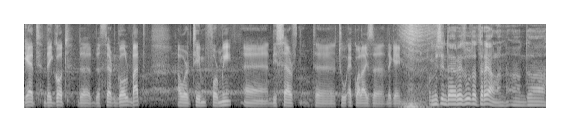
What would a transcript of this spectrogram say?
get, they got the, the third goal, but our team, for me, deserved to, to equalize the, the game. Mislim da je rezultat realan, da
